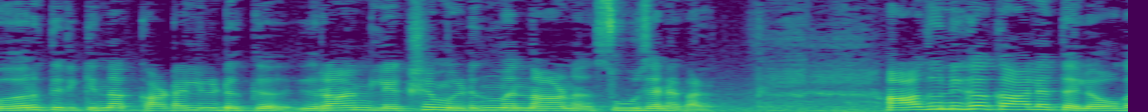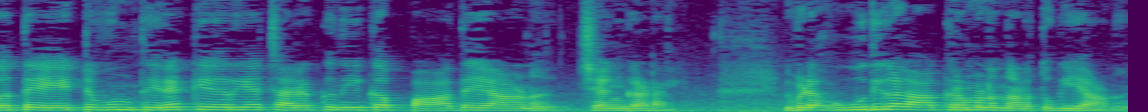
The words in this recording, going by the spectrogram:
വേർതിരിക്കുന്ന കടലിടുക്ക് ഇറാൻ ലക്ഷ്യമിടുന്നുവെന്നാണ് സൂചനകൾ. ആധുനിക കാലത്ത് ലോകത്തെ ഏറ്റവും തിരക്കേറിയ ചരക്ക് നീക്ക പാതയാണ് ചെങ്കടൽ. ഇവിടെ ഹൂതികൾ ആക്രമണം നടത്തുകയാണ്.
